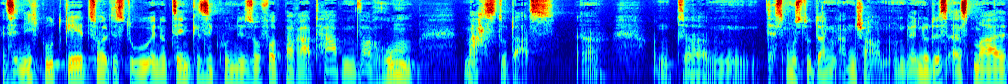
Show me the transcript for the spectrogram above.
es dir nicht gut geht, solltest du in einer Zehntelsekunde sofort parat haben, warum machst du das? Ja, und ähm, das musst du dann anschauen. Und wenn du das erstmal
